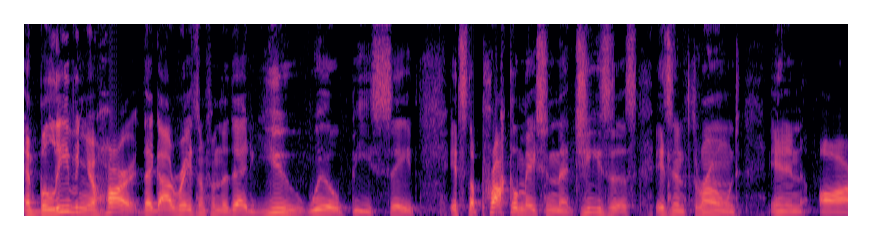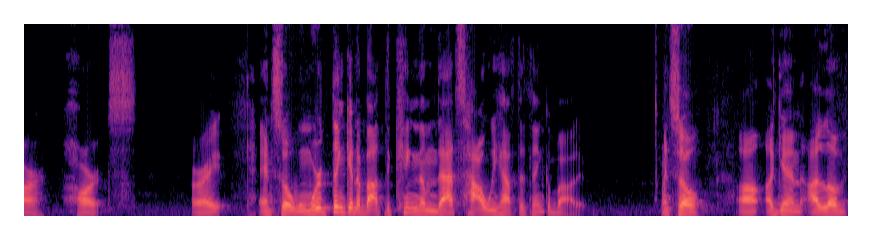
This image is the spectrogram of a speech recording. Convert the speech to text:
and believe in your heart that God raised him from the dead, you will be saved. It's the proclamation that Jesus is enthroned in our hearts. All right? And so when we're thinking about the kingdom, that's how we have to think about it. And so, uh, again, I love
